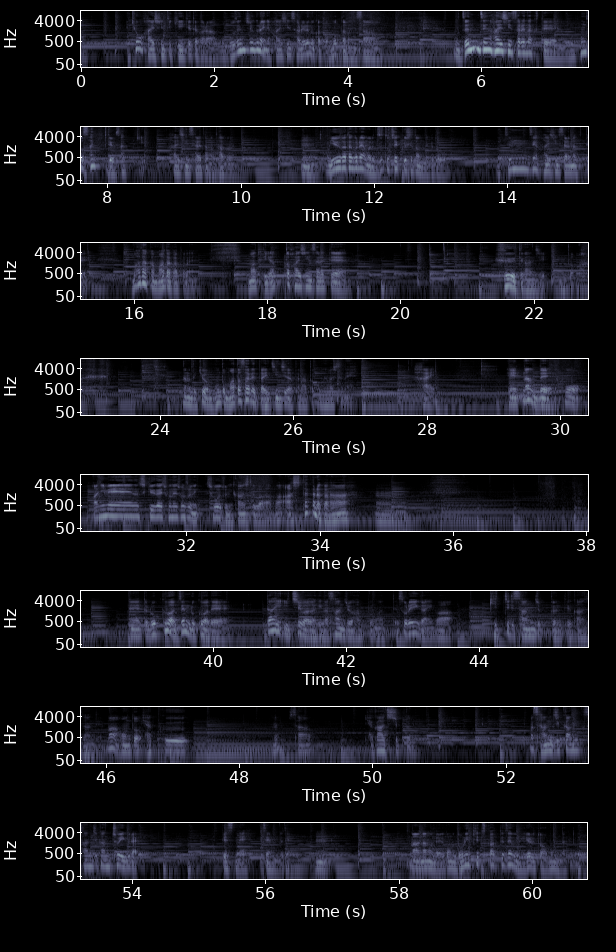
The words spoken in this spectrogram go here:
今日配信って聞いてたからもう午前中ぐらいに配信されるのかと思ったのにさ全然配信されなくてほんとさっきだよさっき配信されたの多分。うん。夕方ぐらいまでずっとチェックしてたんだけど全然配信されなくてまだかまだかとね待ってやっと配信されてふーって感じほんと。なので今日は本当待たされた一日だったなと思いましたね。はい。えー、なのでもうアニメの地球外少年少女に少女に関してはまあ明日からかな。うん。えっ、ー、と6話全6話で第1話だけが38分あってそれ以外はきっちり30分っていう感じなんでまあほん？と100ん180分、まあ、3時間3時間ちょいぐらいですね全部で。うん。まあなのでこの土日使って全部見れるとは思うんだけどはい。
